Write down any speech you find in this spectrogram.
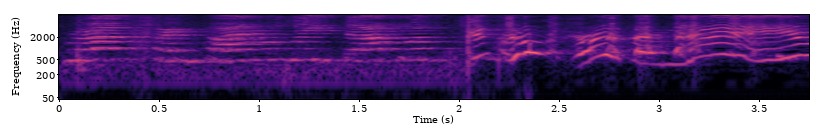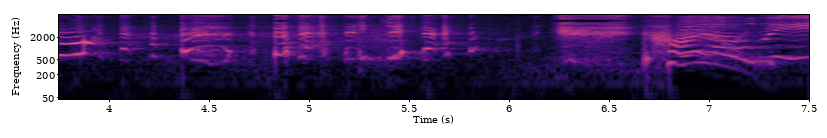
Ross, I finally done with... You don't write name! Kylie.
